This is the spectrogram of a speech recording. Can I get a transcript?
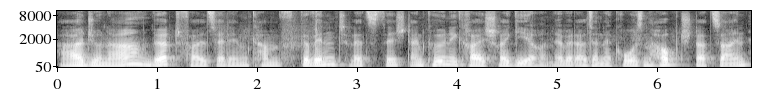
Arjuna wird, falls er den Kampf gewinnt, letztlich ein Königreich regieren. Er wird also in einer großen Hauptstadt sein,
